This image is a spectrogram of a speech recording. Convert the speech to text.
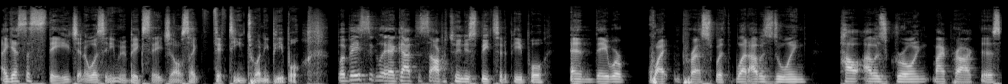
I guess, a stage. And it wasn't even a big stage. I was like 15, 20 people. But basically, I got this opportunity to speak to the people, and they were quite impressed with what I was doing, how I was growing my practice,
